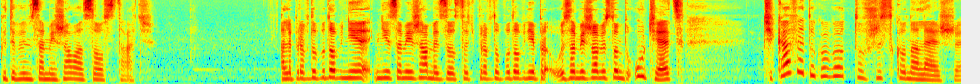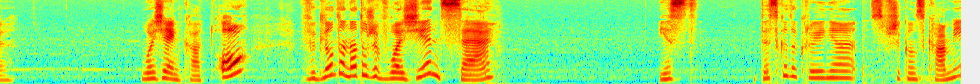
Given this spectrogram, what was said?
gdybym zamierzała zostać. Ale prawdopodobnie nie zamierzamy zostać, prawdopodobnie pra zamierzamy stąd uciec. Ciekawe, do kogo to wszystko należy. Łazienka. O! Wygląda na to, że w łazience Jest deska do krojenia z przekąskami?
